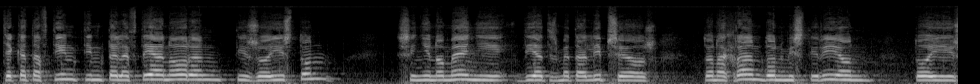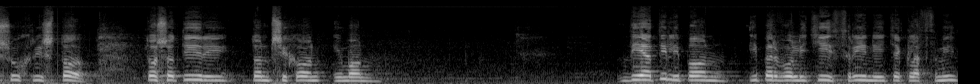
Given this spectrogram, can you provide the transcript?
και κατά αυτήν την τελευταία ώρα της ζωής των συνεινωμένοι δια της μεταλήψεως των αχράντων μυστηρίων το Ιησού Χριστό, το σωτήρι των ψυχών ημών. Διατί λοιπόν υπερβολική θρήνη και κλαφθμή,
